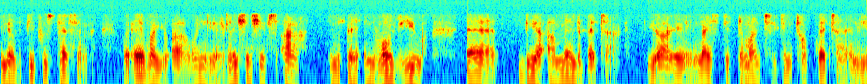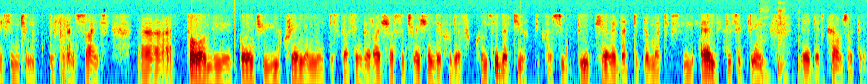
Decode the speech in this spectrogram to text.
you are the people's person, wherever you are, when the relationships are in, uh, involve you, uh, they are made better. You are a nice diplomat. You can talk better and listen to different sides. Uh, probably going to Ukraine and discussing the Russia situation, they could have considered you because you do carry that diplomatic skill and discipline uh, that comes with it.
